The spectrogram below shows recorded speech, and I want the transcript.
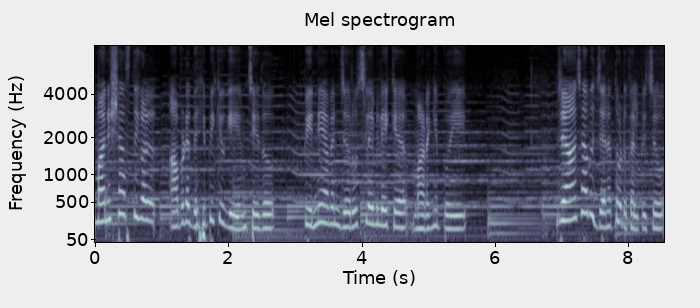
മനുഷ്യാസ്ഥികൾ അവിടെ ദഹിപ്പിക്കുകയും ചെയ്തു. പിന്നെ അവൻ ജെറൂസലേമിലേക്ക് മടങ്ങിപ്പോയി. രാജാവ് ജനത്തോട് കൽപ്പിച്ചു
